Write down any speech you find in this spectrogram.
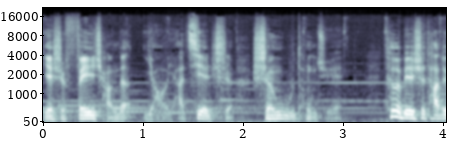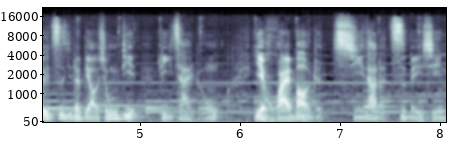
也是非常的咬牙切齿，深恶痛绝。特别是他对自己的表兄弟李在镕。也怀抱着极大的自卑心。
